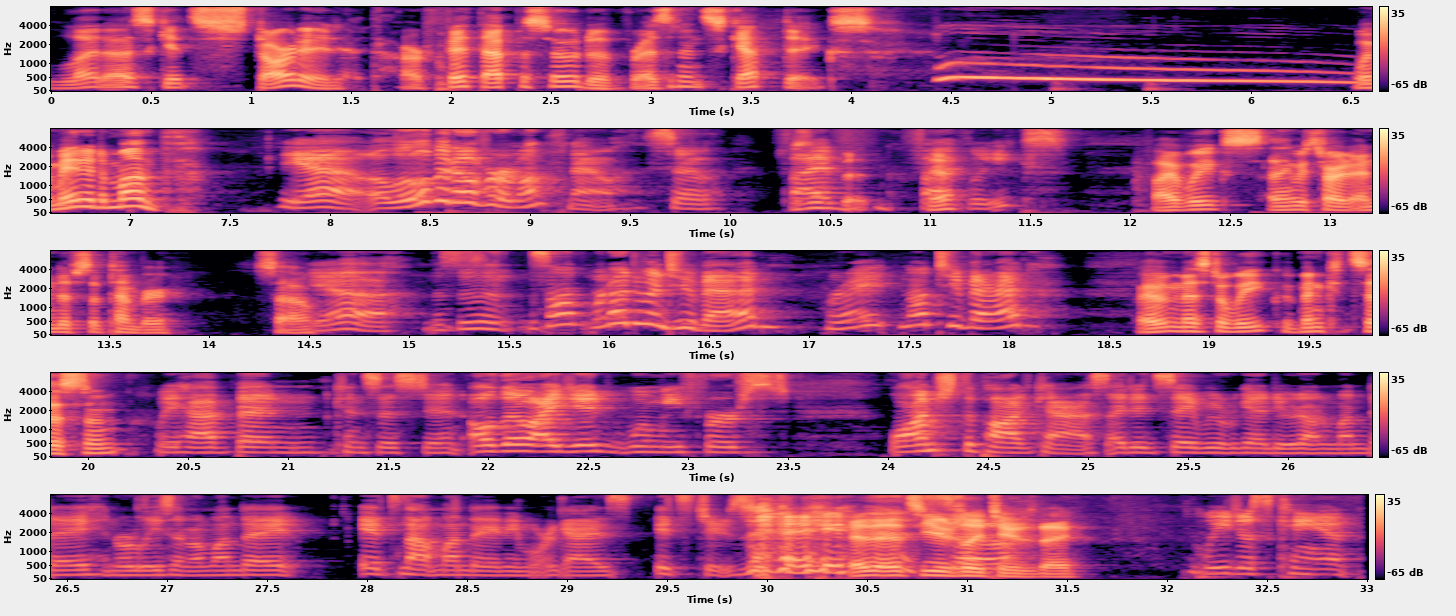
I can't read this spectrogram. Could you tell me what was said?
let us get started. Our fifth episode of Resident Skeptics. Woo! We made it a month. Yeah, a little bit over a month now. So five five weeks. Five weeks. I think we started end of September. So Yeah, this isn't. It's not. We're not doing too bad, right? Not too bad. we haven't missed a week. We've been consistent. We have been consistent. Although I did when we first launched the podcast, I did say we were going to do it on Monday and release it on Monday. It's not Monday anymore, guys. It's Tuesday. It, it's usually So, Tuesday. We just can't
